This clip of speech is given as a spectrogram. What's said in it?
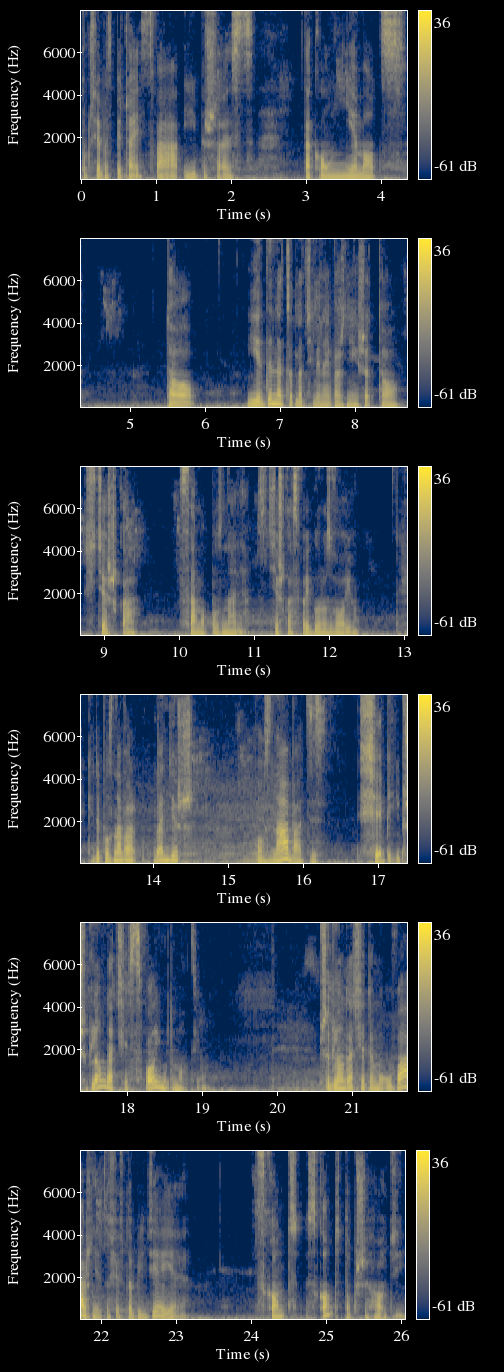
poczucia bezpieczeństwa i przez taką niemoc, to jedyne, co dla ciebie najważniejsze, to ścieżka samopoznania, ścieżka swojego rozwoju. Kiedy poznawa, będziesz poznawać siebie i przyglądać się swoim emocjom, przyglądać się temu uważnie, co się w tobie dzieje, skąd, skąd to przychodzi,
